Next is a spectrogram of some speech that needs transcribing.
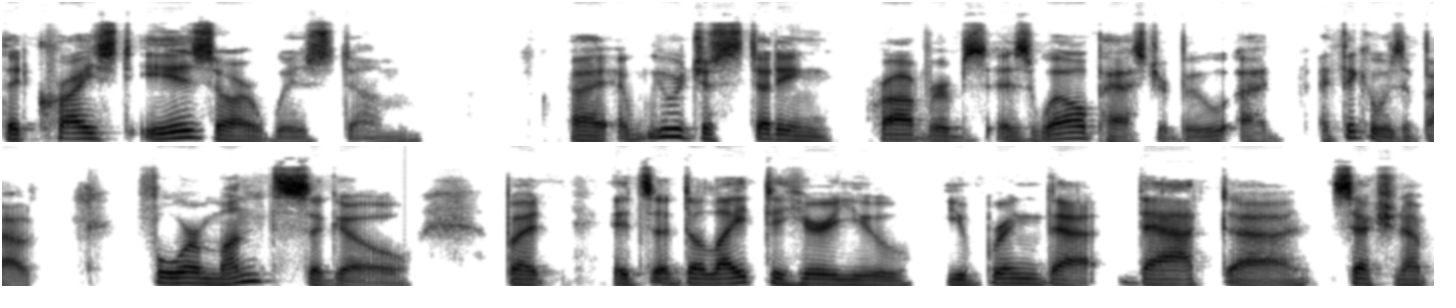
that Christ is our wisdom uh, we were just studying Proverbs as well, Pastor Booe. Uh, I think it was about four months ago, but it's a delight to hear you you bring that that uh, section up,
